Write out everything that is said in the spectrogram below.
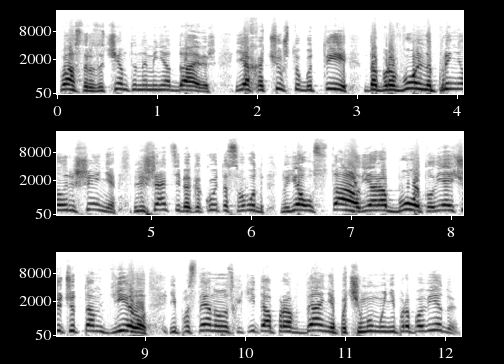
Пастор, зачем ты на меня давишь? Я хочу, чтобы ты добровольно принял решение лишать себя какой-то свободы. Но я устал, я работал, я еще что-то там делал. И постоянно у нас какие-то оправдания, почему мы не проповедуем.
